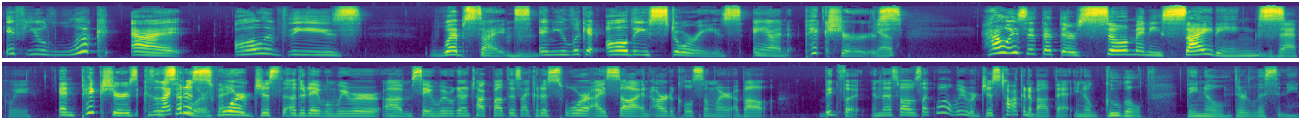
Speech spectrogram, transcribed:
if you look at all of these websites Mm-hmm. and you look at all these stories and pictures Yep. how is it that there's so many sightings Exactly. and pictures Because I could have thing? swore just the other day when we were um, saying we were going to talk about this, I could have swore I saw an article somewhere about Bigfoot, and that's why I was like, "Well, we were just talking about that." You know, Google, they know they're listening.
